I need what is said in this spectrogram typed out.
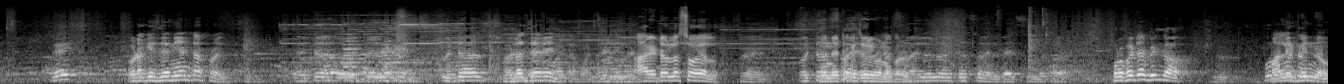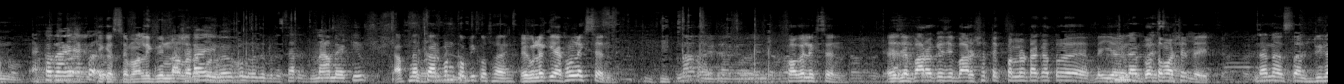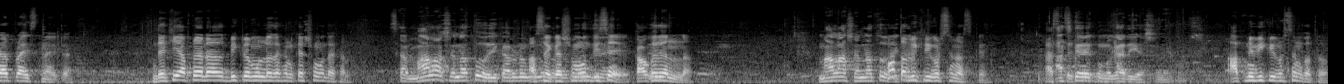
ওটা কি জেনি এন্টারপ্রাইজ ওটা জেরিন আর এটা হলো সোহেল। দেন এটাকে জরিমানা ব্যাগস প্রোফাইটার ভিন্ন মালিক ভিন্ন? একটা ঠিক আছে মালিক ভিন্ন নাম একই আপনার কার্বন কপি কোথায়? এগুলো কি এখন লিখছেন? কবে লিখছেন? এই যে বারো কেজি বারোশো তেপ্পান্ন টাকা তো গত মাসের রেট না না স্যার ডিলার প্রাইস না এটা। দেখি আপনারা বিক্রয় মূল্য দেখেন ক্যাশ সময় দেখান। স্যার মাল আসে না তো এই কারণে আছে ক্যাশ সময় দিছে কাউকে দেন না। মাল আসে না তো কত বিক্রি করছেন আজকে? আজকে কোনো গাড়ি আসে না আপনি বিক্রি করছেন কত?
